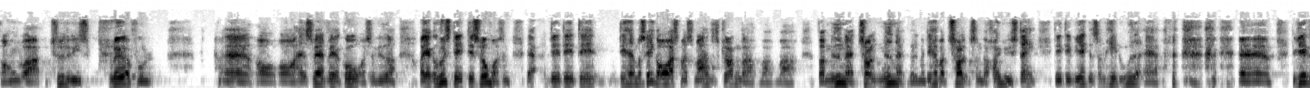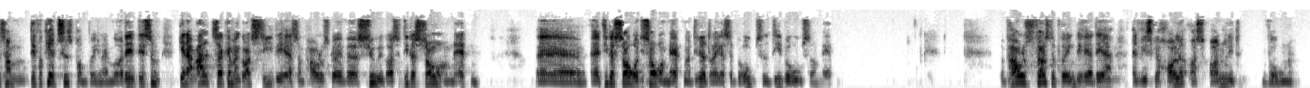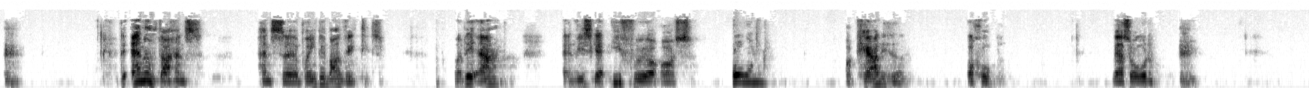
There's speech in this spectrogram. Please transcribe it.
Og hun var tydeligvis plørfuld øh, og, og havde svært ved at gå og så videre. Og jeg kan huske, det, det slog mig sådan, ja, det, det, det, det havde måske ikke overrasket mig så meget, hvis klokken var, var, var, var midnat, 12 midnat, vel, men det her var 12, sådan ved højlys dag. Det, det virkede sådan helt ude af, øh, det virkede som det forkerte tidspunkt på en eller anden måde. Og det, det er sådan, generelt, så kan man godt sige det her, som Paulus gør i vers 7, ikke? også de, der sover om natten, øh, de, der sover, de sover om natten, og de, der drikker sig beruset, de er beruset om natten. Så Paulus første pointe her, det er, at vi skal holde os åndeligt vågne. Det andet, der er hans, hans øh, pointe, det er meget vigtigt. Og det er, at vi skal iføre os troen og kærligheden og håbet. Vers 8.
